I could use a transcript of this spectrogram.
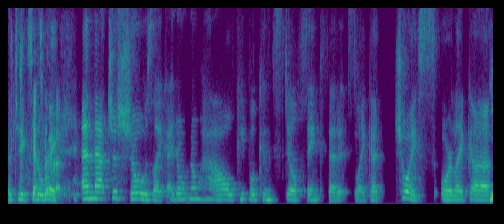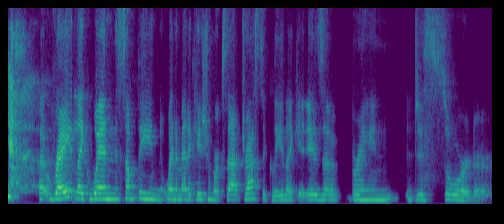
that takes it away. It. And that just shows like I don't know how people can still think that it's like a choice or like a, yeah. a, right like when something when a medication works that drastically like it is a brain disorder,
